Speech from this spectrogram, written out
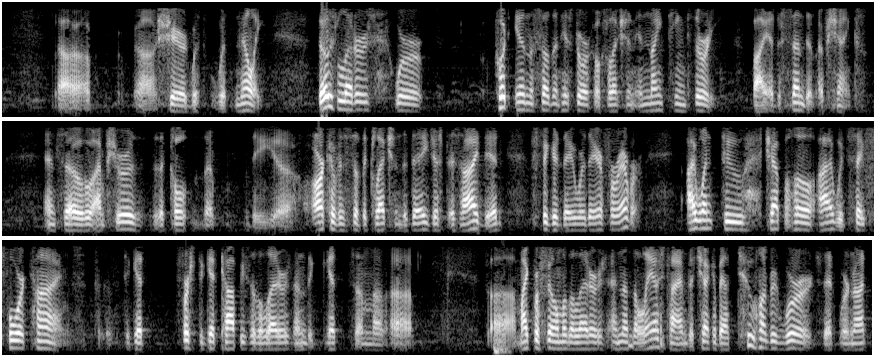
uh, uh, shared with with Nellie. Those letters were put in the Southern Historical Collection in 1930 by a descendant of Schenck's. And so I'm sure the the, the uh, archivists of the collection today, just as I did, figured they were there forever. I went to Chapel Hill, I would say four times to get first to get copies of the letters and to get some uh, uh, uh, microfilm of the letters, and then the last time to check about 200 words that were not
